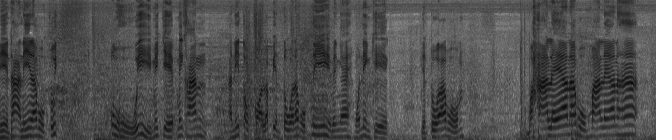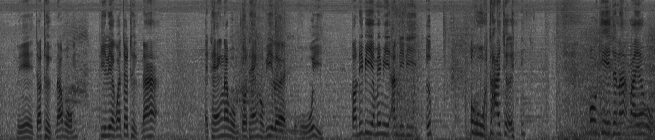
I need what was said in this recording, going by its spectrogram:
นี่ท่านี้นะผม อุ้ยโอ้โหไม่เจ็บไม่คัน อันนี้ตบก่อนแล้วเปลี่ยนตัวนะผมนี่เป็นไงหัวเน่งเคกเปลี่ยนตัวครับผมมาแล้วนะผมมาแล้วนะฮะนี่เจ้าถึกนะผมพี่เรียกว่าเจ้าถึกนะฮะไอ้แท้งนะผมตัวแท้งของพี่เลยโอ้โหยตอนที่พี่ยังไม่มีอันดีๆอึ๊บโอ้โหตายเฉยโอเคชนะไปครับผม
